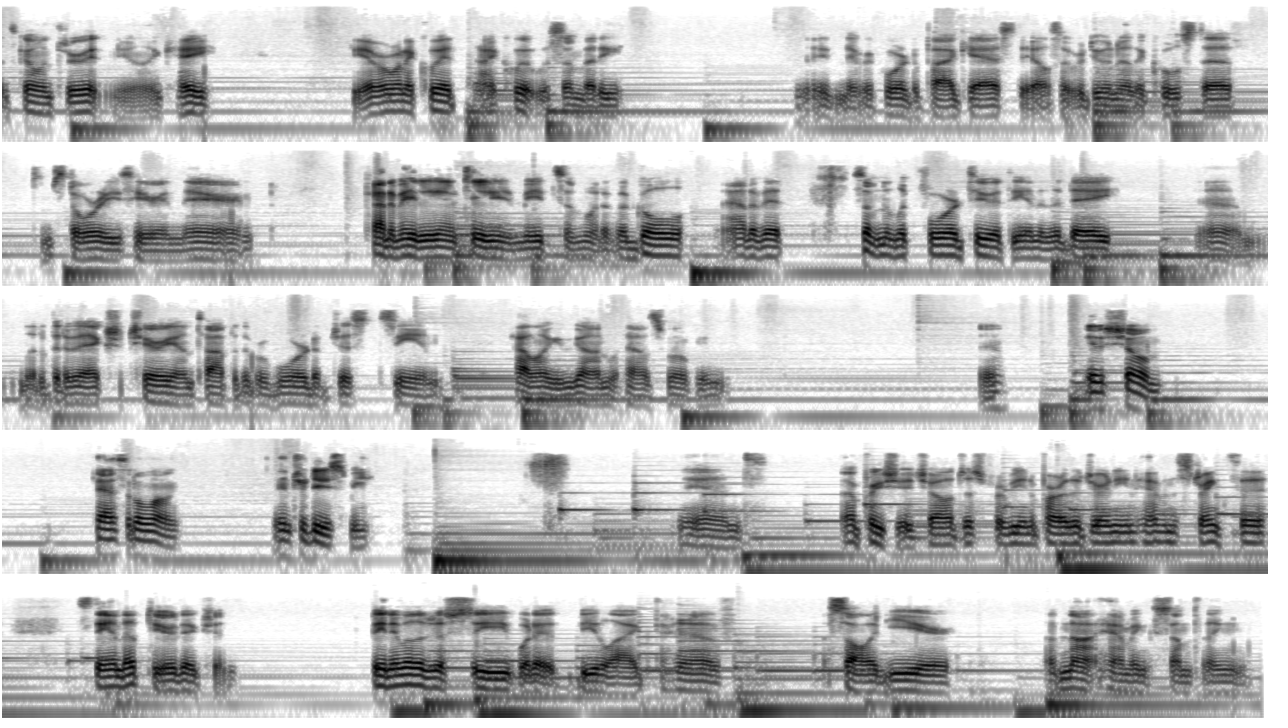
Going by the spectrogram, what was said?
that's going through it, you know, like, hey, if you ever want to quit, I quit with somebody. They, they recorded a podcast. They also were doing other cool stuff, some stories here and there, and kind of made it entertaining, made somewhat of a goal out of it, something to look forward to at the end of the day. Um, a little bit of extra cherry on top of the reward of just seeing how long you've gone without smoking. Yeah, get show them, pass it along, introduce me, and I appreciate y'all just for being a part of the journey and having the strength to stand up to your addiction. Being able to just see what it'd be like to have a solid year of not having something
